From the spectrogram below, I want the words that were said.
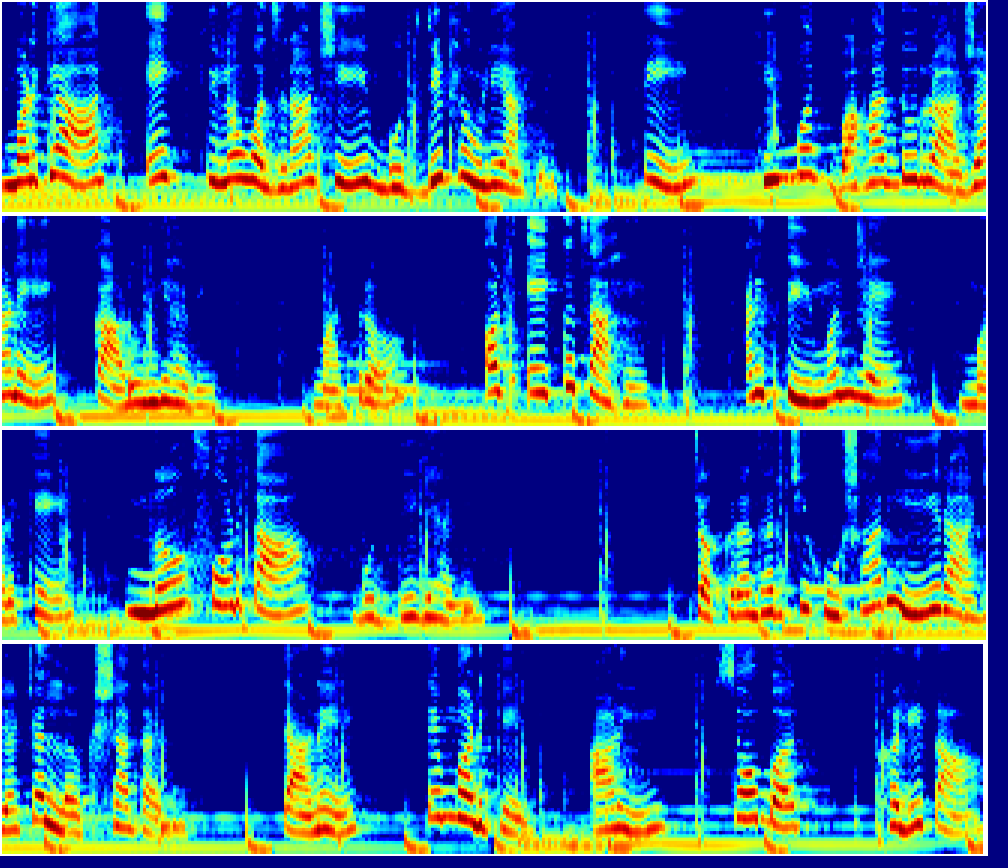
मडक्यात एक किलो वजनाची बुद्धी ठेवली आहे. ती हिम्मत बहादूर राजाने काढून घ्यावी. मात्र अट एकच आहे. आणि ती म्हणजे मडके न फोडता बुद्धी घ्यावी. चक्रधरची हुशारी राजाच्या लक्षात आली. त्याने ते मडके आणि सोबत खलिता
